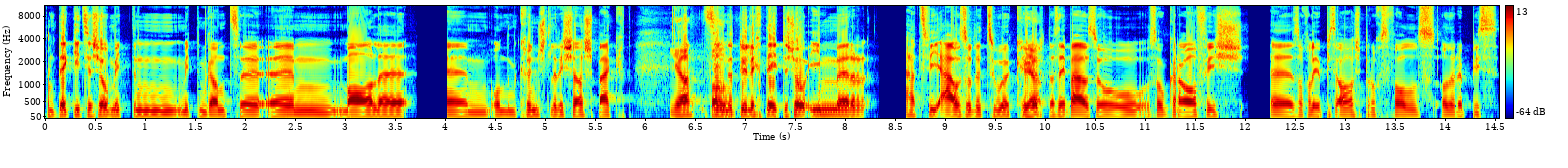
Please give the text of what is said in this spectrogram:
Und dort gibt es ja schon mit dem, mit dem ganzen ähm, Malen ähm, und dem künstlerischen Aspekt, ja, sind voll. natürlich dort schon immer, hat es wie auch so dazugehört, Ja. dass eben auch so, so grafisch äh, so ein etwas Anspruchsvolles oder etwas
